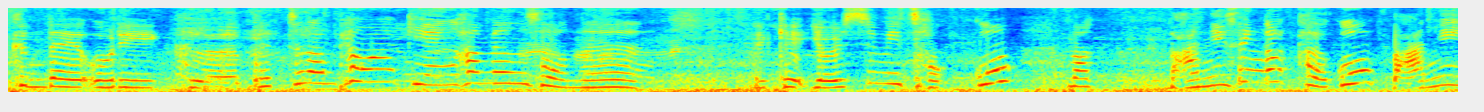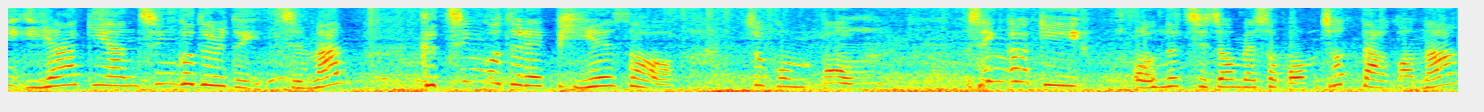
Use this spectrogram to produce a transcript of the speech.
근데 우리 그 베트남 평화 기행 하면서는 이렇게 열심히 적고 막 많이 생각하고 많이 이야기한 친구들도 있지만 그 친구들에 비해서 조금 뭐 생각이 어느 지점에서 멈췄다거나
